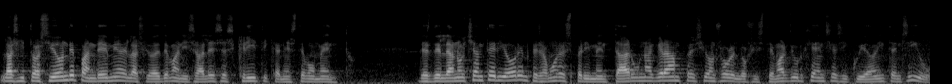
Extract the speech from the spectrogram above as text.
La situación de pandemia de la ciudad de Manizales es crítica en este momento. Desde la noche anterior empezamos a experimentar una gran presión sobre los sistemas de urgencias y cuidado intensivo.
